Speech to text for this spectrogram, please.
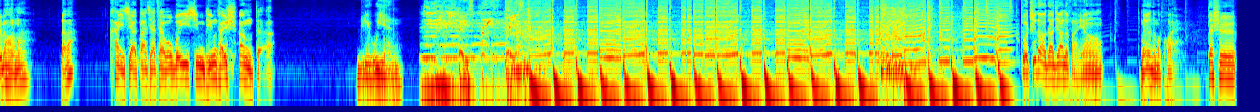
准备好了吗？来吧，看一下大家在我微信平台上的留言。我知道大家的反应没有那么快，但是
